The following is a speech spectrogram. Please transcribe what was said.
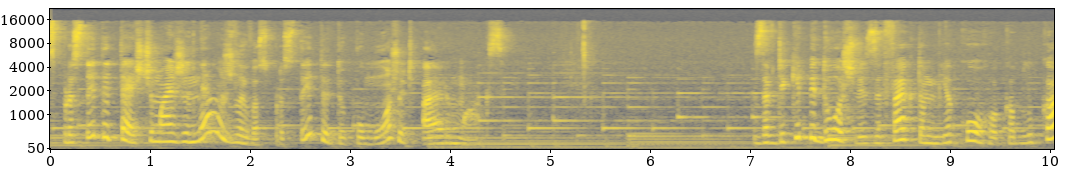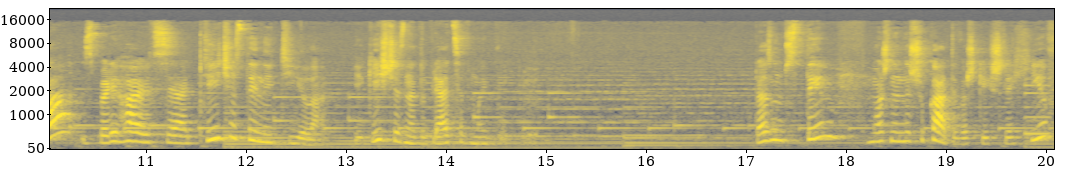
Спростити те, що майже неможливо спростити, допоможуть Air Max. Завдяки підошві з ефектом м'якого каблука зберігаються ті частини тіла, які ще знадобляться в майбутньому. Разом з тим можна не шукати важких шляхів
